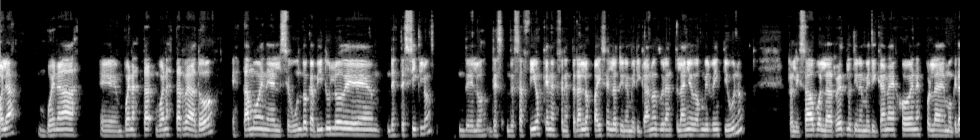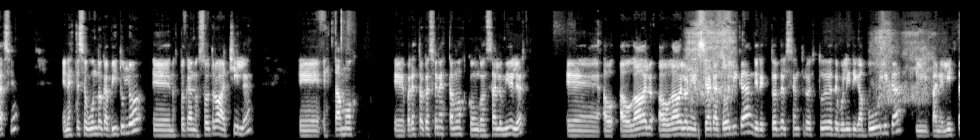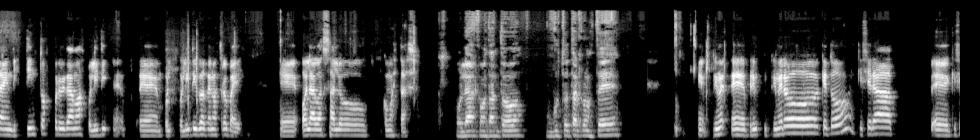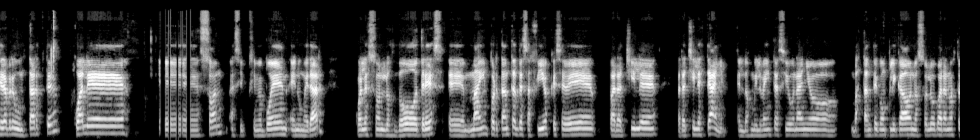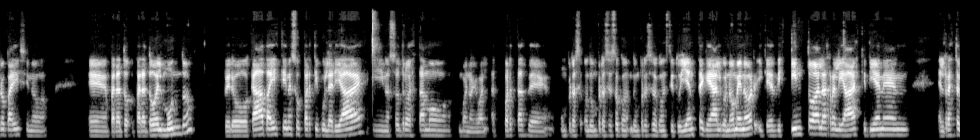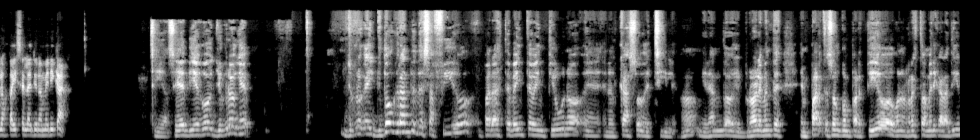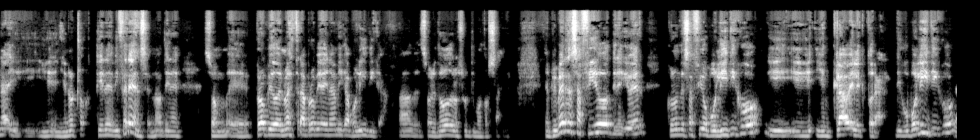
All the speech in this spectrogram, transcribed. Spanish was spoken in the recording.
Hola, buenas, eh, buenas, buenas tardes a todos. Estamos en el segundo capítulo de, este ciclo de los desafíos que enfrentarán los países latinoamericanos durante el año 2021, realizado por la Red Latinoamericana de Jóvenes por la Democracia. En este segundo capítulo eh, nos toca a nosotros, a Chile. Eh, estamos, para esta ocasión estamos con Gonzalo Müller, eh, abogado, de, abogado de la Universidad Católica, director del Centro de Estudios de Política Pública y panelista en distintos programas eh, eh, políticos de nuestro país. hola Gonzalo, ¿cómo estás? Hola, ¿cómo están todos? Un gusto estar con ustedes. primero que todo, quisiera, quisiera preguntarte cuáles son, así, si me pueden enumerar, cuáles son los dos o tres eh, más importantes desafíos que se ve para Chile, para Chile este año. El 2020 ha sido un año bastante complicado, no solo para nuestro país, sino eh, para, para todo el mundo, pero cada país tiene sus particularidades y nosotros estamos, bueno, igual a puertas de un, proceso, de un, proceso, de un proceso constituyente que es algo no menor y que es distinto a las realidades que tienen el resto de los países latinoamericanos. Sí, así es, Diego. Yo creo que yo creo que hay dos grandes desafíos para este 2021 eh, en el caso de Chile, ¿no? mirando y probablemente en parte son compartidos con el resto de América Latina y, en otros tiene diferencias, ¿no? tiene, son eh, propios de nuestra propia dinámica política, sobre todo de los últimos dos años. El primer desafío tiene que ver con un desafío político y en clave electoral. Digo político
